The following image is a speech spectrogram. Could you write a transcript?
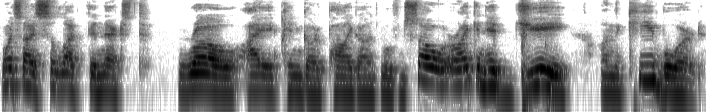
once I select the next row, I can go to polygons, move and sew, or I can hit G on the keyboard,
